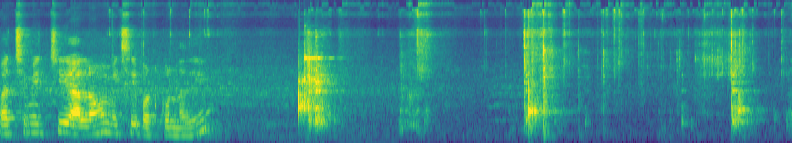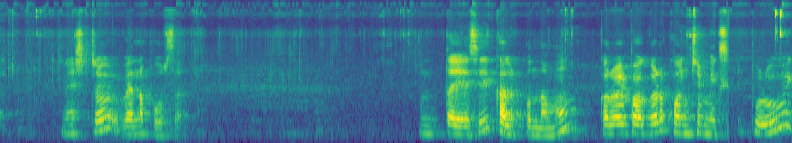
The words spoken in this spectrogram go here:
పచ్చిమిర్చి అల్లం మిక్సీ పట్టుకున్నది. నెక్స్ట్ వెన్నపూస. అంతా వేసి కలుపుకుందాము. కరివేపాకు కూడా కొంచెం మిక్సీ. ఇప్పుడు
